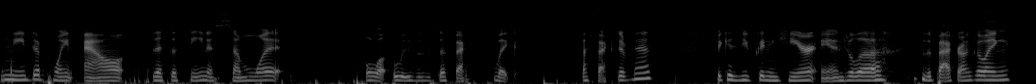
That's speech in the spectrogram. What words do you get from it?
need to point out that the scene is somewhat lo- loses its effect, like effectiveness, because you can hear Angela in the background going,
